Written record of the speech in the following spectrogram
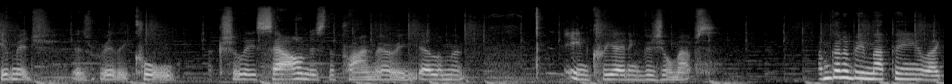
image is really cool. Actually sound is the primary element in creating visual maps. I'm going to be mapping like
